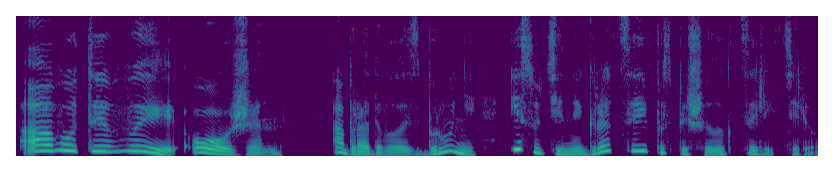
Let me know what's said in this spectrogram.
«А вот и вы, Ожин!» — обрадовалась Бруни и с утиной грацией поспешила к целителю.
